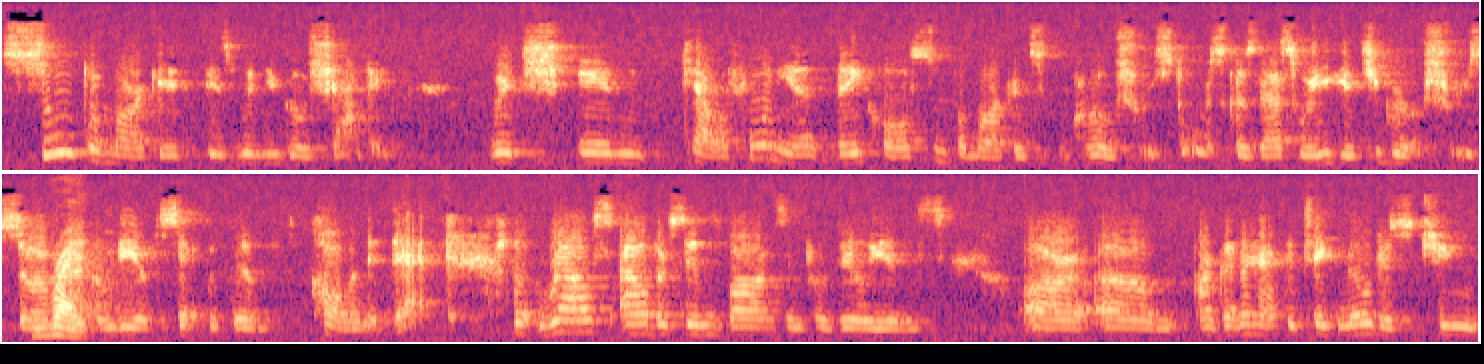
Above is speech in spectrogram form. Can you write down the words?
Supermarket is when you go shopping, which in California they call supermarkets grocery stores because that's where you get your groceries. So I'm Right. not going to be upset with them calling it that. But Ralph's, Albertsons, Vons, and Pavilions are um, are going to have to take notice to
